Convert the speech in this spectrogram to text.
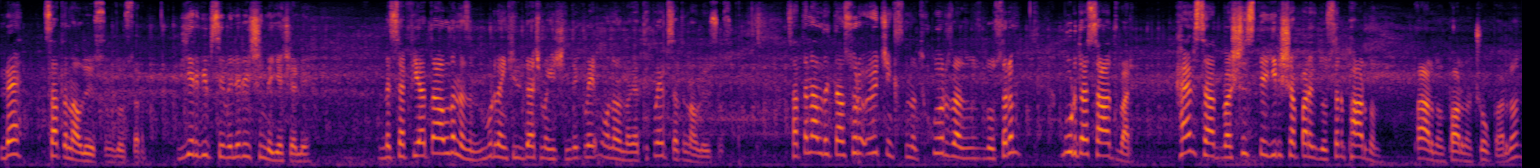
Ve satın alıyorsunuz dostlarım. Diğer VIP seviyeleri için de geçerli. Mesela fiyatı aldınız mı? Buradan kilidi açmak için tıklayıp onu almaya tıklayıp satın alıyorsunuz. Satın aldıktan sonra ölçüm kısmına tıklıyoruz dostlarım. Burada saat var. Her saat başı siteye giriş yaparak dostlarım pardon. Pardon pardon çok pardon.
